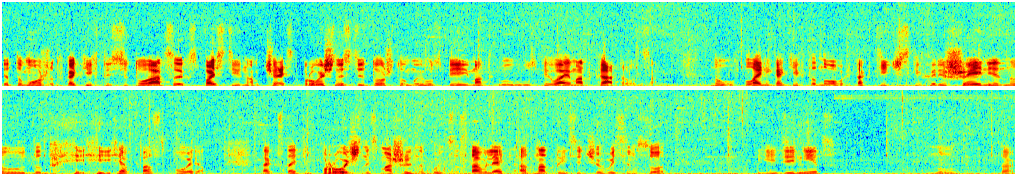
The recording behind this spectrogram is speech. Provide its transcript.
это может в каких-то ситуациях спасти нам часть прочности, то, что мы успеем от, успеваем откатываться. Ну, в плане каких-то новых тактических решений, ну, тут я поспорил. Так, кстати, прочность машины будет составлять 1800 единиц. Ну, так,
